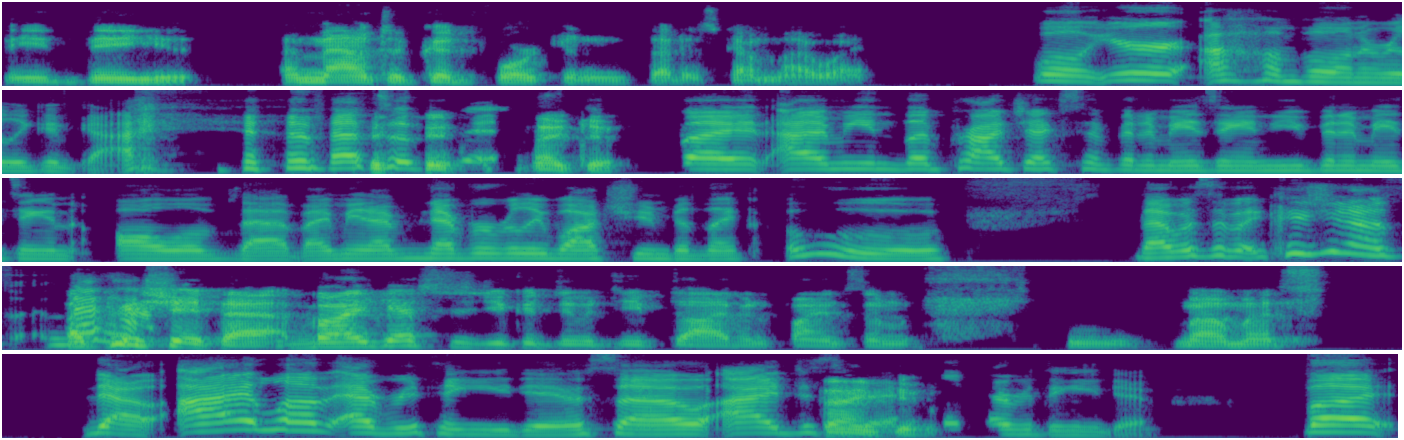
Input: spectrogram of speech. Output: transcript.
the the amount of good fortune that has come my way. Well, you're a humble and a really good guy. That's a bit. Thank you. But I mean, the projects have been amazing, and you've been amazing in all of them. I mean, I've never really watched you and been like, "Oh, that was a bit," because you know. I appreciate happens. that, but I guess is you could do a deep dive and find some moments. No, I love everything you do. So I just thank you everything you do. But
